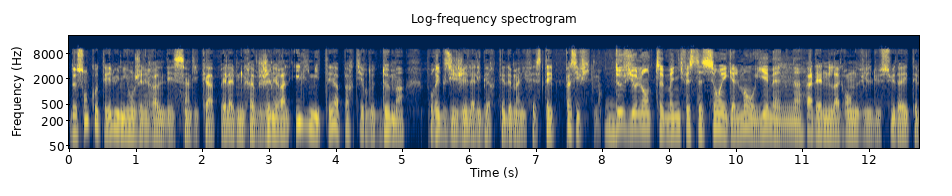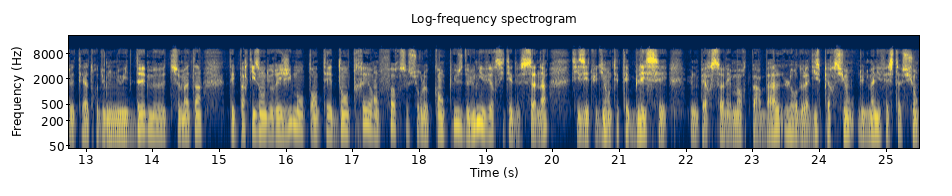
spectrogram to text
De son côté, l'Union générale des syndicats appelle à une grève générale illimitée à partir de demain pour exiger la liberté de manifester pacifiquement. De violentes manifestations également au Yémen. Aden, la grande ville du Sud, a été le théâtre d'une nuit d'émeutes. Ce matin, des partisans du régime ont tenté d'entrer en force sur le campus de l'université de Sanaa. Six étudiants ont été blessés. Une personne est morte par balle lors de la dispersion d'une manifestation manifestation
